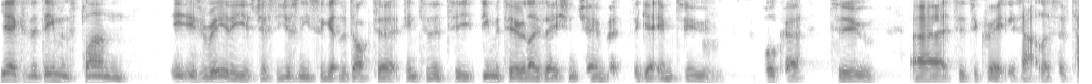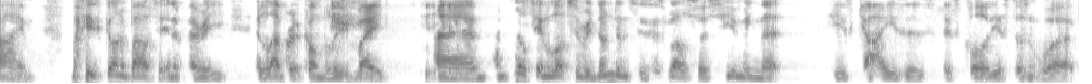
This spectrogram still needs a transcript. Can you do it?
Yeah, because the demon's plan is really is just he just needs to get the doctor into the t- dematerialization chamber to get him to Sepulchre to uh, to to create this atlas of time. But he's gone about it in a very elaborate, convoluted way, um, and built in lots of redundancies as well. So assuming that his guise as as Claudius doesn't work,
